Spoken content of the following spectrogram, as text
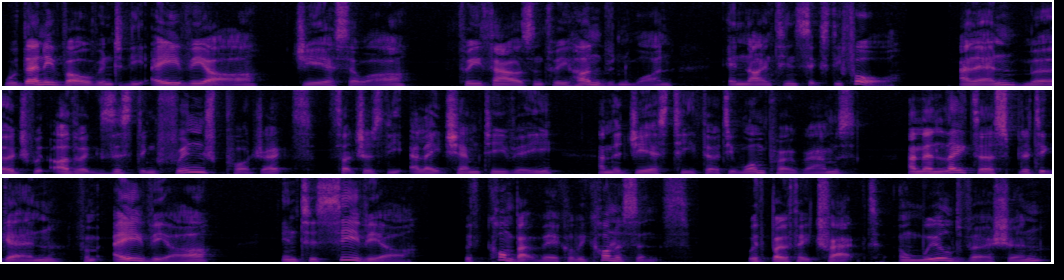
would then evolve into the AVR GSOR 3301 in 1964, and then merge with other existing fringe projects such as the LHMTV and the GST31 programs, and then later split again from AVR into CVR with combat vehicle reconnaissance, with both a tracked and wheeled version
